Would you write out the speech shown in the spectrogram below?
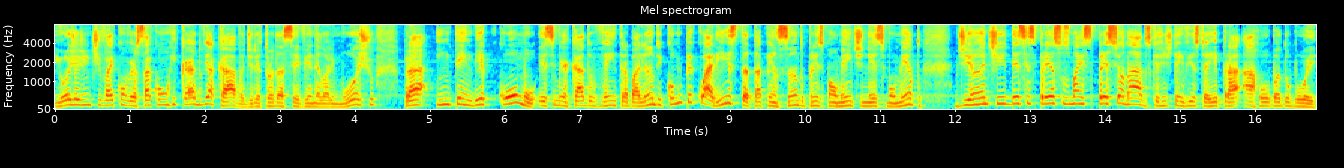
E hoje a gente vai conversar com o Ricardo Viacava, diretor da CV Nelore Mocho, para entender como esse mercado vem trabalhando e como o pecuarista está pensando, principalmente nesse momento, diante desses preços mais pressionados que a gente tem visto aí para a arroba do boi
